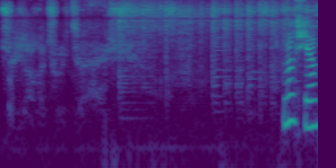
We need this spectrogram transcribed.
Geometry dash. Ну все.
